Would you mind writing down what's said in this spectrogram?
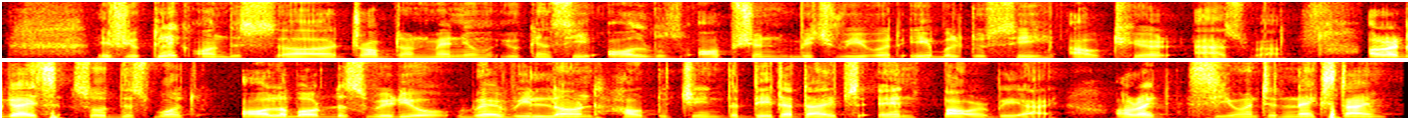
If you click on this uh, drop down menu you can see all those options which we were able to see out here as well. Alright guys so this was all about this video where we learned how to change the data types in Power BI alright see you until next time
